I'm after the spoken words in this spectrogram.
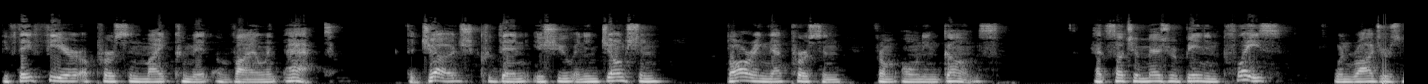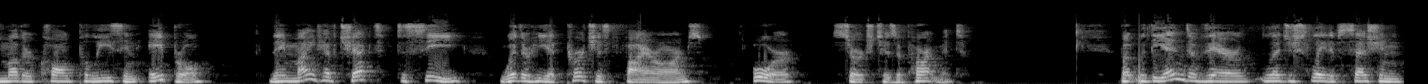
if they fear a person might commit a violent act. The judge could then issue an injunction barring that person from owning guns. Had such a measure been in place when Rodger's mother called police in April, they might have checked to see whether he had purchased firearms or searched his apartment. But with the end of their legislative session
